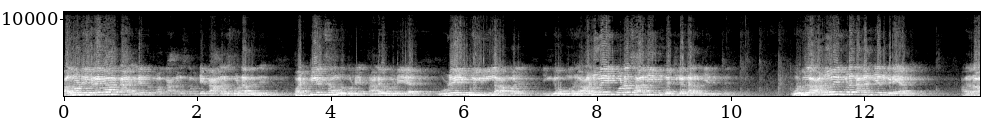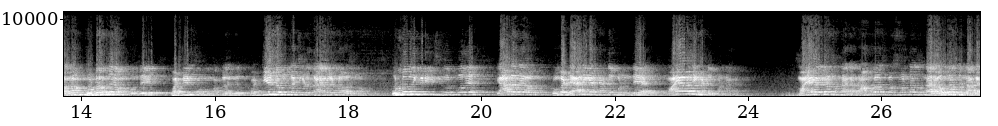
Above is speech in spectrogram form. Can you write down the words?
அதனுடைய விளைவா இளைஞர்கள் காங்கிரஸ் கமிட்டியை காங்கிரஸ் கொண்டாடுது பட்டியல் சமூகத்துடைய தலைவருடைய உழைப்பு இல்லாமல் இங்க ஒரு அணுவை கூட சாதி இந்து கட்சிகள் நடத்தியது ஒரு அணுவை கூட நகர்த்தியது கிடையாது. அதனாலதான் தொடர்ந்து நமக்கு வந்து பட்டியல் சமூக மக்களுக்கு பட்டியல் சமூக கட்சியோட தலைவர்கள் தான் வரணும்? உள்ளொதுக்கீடு விஷயம் வரும்போது யார் ரொம்ப டேரியா ஹேண்டில் பண்ணுது மாயாவதி ஹேண்டில் பண்ணாங்க. மாயாவதி தான் சொன்னாங்க ராமதாஸ் பஸ்வான் தான் சொன்னார் அவர் தான் சொன்னாங்க.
